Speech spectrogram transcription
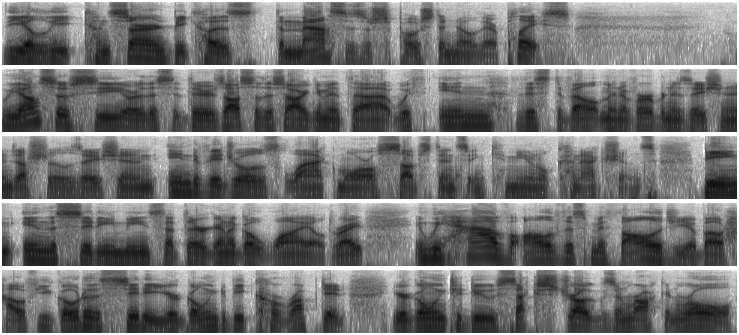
the elite concerned because the masses are supposed to know their place. We also see, or this, there's also this argument that within this development of urbanization and industrialization, individuals lack moral substance and communal connections. Being in the city means that they're going to go wild, right? And we have all of this mythology about how if you go to the city, you're going to be corrupted, you're going to do sex, drugs, and rock and roll.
